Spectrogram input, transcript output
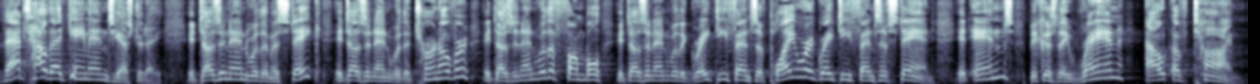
That's how that game ends yesterday. It doesn't end with a mistake. It doesn't end with a turnover. It doesn't end with a fumble. It doesn't end with a great defensive play or a great defensive stand. It ends because they ran out of time.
